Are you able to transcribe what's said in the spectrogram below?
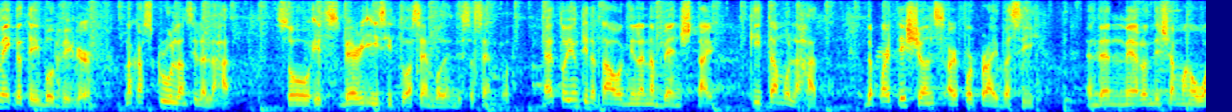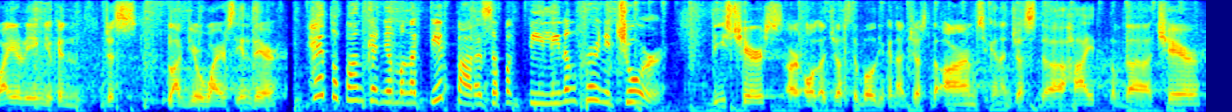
make the table bigger. Nakascrew lang sila lahat. So it's very easy to assemble and disassemble. Eto yung tinatawag nila na bench type. Kita mo lahat. The partitions are for privacy. And then meron din siyang mga wiring. You can just plug your wires in there. Heto pa ang kanyang mga tip para sa pagpili ng furniture. These chairs are all adjustable. You can adjust the arms, you can adjust the height of the chair.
